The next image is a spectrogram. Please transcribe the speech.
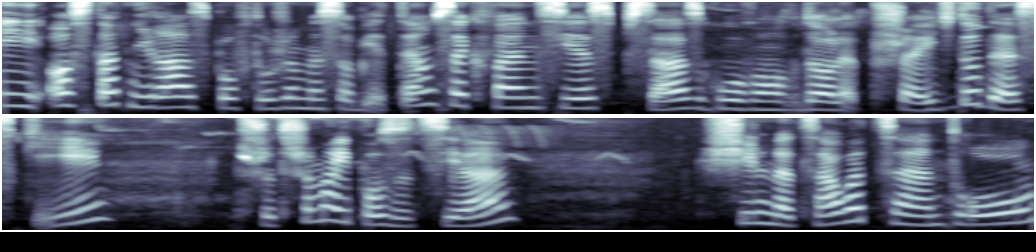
I ostatni raz powtórzymy sobie tę sekwencję z psa z głową w dole. Przejdź do deski, przytrzymaj pozycję, silne całe centrum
